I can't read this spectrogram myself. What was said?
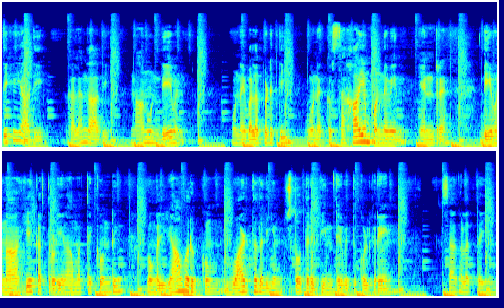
திகையாதே கலங்காதே நான் உன் தேவன். உன்னை பலப்படுத்தி உனக்கு சகாயம் பண்ணுவேன் என்ற தேவனாகிய கர்த்தருடைய நாமத்தை கொண்டு உங்கள் யாவருக்கும் வாழ்த்துதலையும் ஸ்தோத்திரத்தையும் தெரிவித்துக் கொள்கிறேன். சகலத்தையும்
